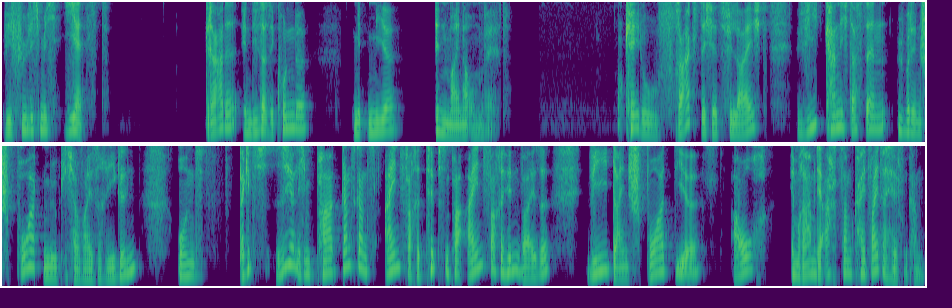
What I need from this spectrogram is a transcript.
Wie fühle ich mich jetzt? Gerade in dieser Sekunde mit mir in meiner Umwelt. Okay, du fragst dich jetzt vielleicht, wie kann ich das denn über den Sport möglicherweise regeln? Und da gibt es sicherlich ein paar ganz, ganz einfache Tipps, ein paar einfache Hinweise, wie dein Sport dir auch im Rahmen der Achtsamkeit weiterhelfen kann.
